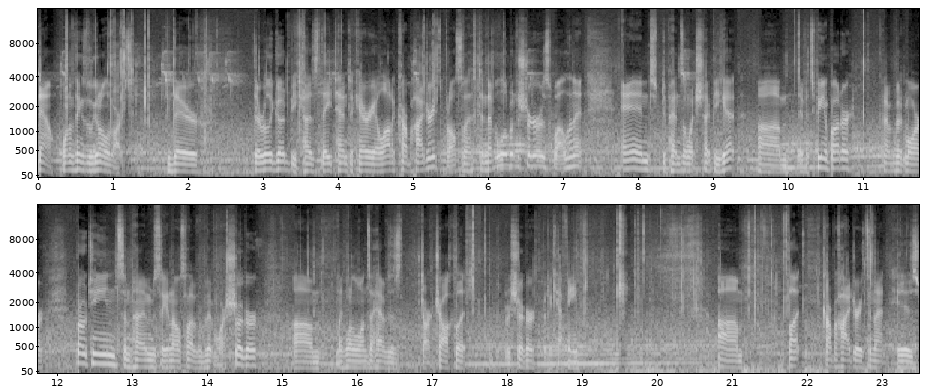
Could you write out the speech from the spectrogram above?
Now, one of the things with granola bars, they're they're really good because they tend to carry a lot of carbohydrates, but also tend to have a little bit of sugar as well in it. And depends on which type you get. Um, if it's peanut butter, can have a bit more protein. Sometimes they can also have a bit more sugar. Um, like one of the ones I have is dark chocolate, sugar, bit of caffeine. Um, but carbohydrates in that is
